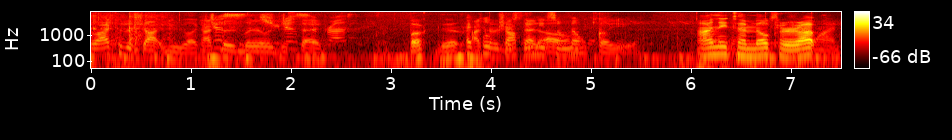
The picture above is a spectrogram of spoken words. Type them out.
So I could have shot you. Like I could literally just just said. Fuck it. Hey, I could have just said, need oh, some I'm gonna milk. kill you. I need to milk her up. Hairline.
